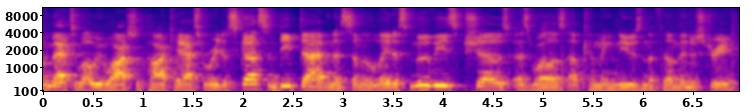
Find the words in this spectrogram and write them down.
Welcome back to What We Watch, the podcast where we discuss and deep dive into some of the latest movies, shows, as well as upcoming news in the film industry.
